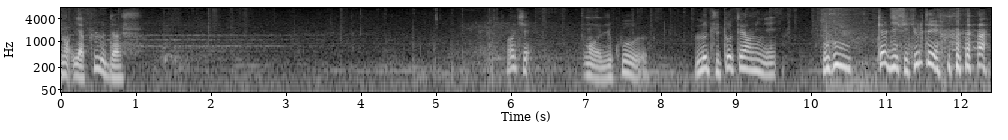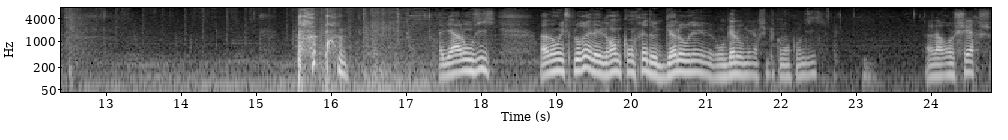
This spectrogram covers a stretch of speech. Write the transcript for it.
Non, il n'y a plus le dash. Ok. Bon, du coup, euh, le tuto terminé. Wouhou Quelle difficulté Eh bien, allons-y. Allons explorer les grandes contrées de Galomère, ou Galomère, je sais plus comment on dit. À la recherche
